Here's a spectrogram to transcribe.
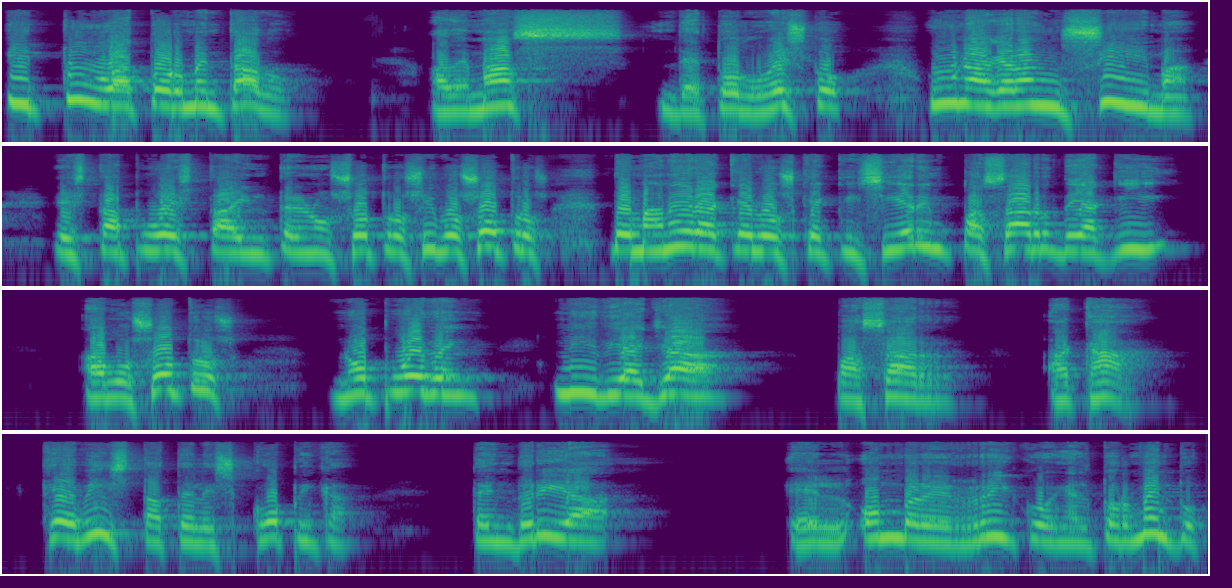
y tú atormentado. Además de todo esto, una gran cima está puesta entre nosotros y vosotros, de manera que los que quisieren pasar de aquí a vosotros no pueden ni de allá pasar acá. ¿Qué vista telescópica tendría el hombre rico en el tormento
